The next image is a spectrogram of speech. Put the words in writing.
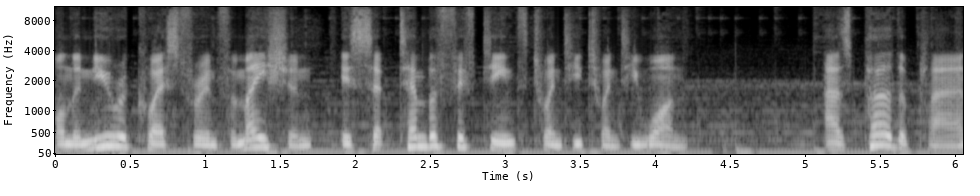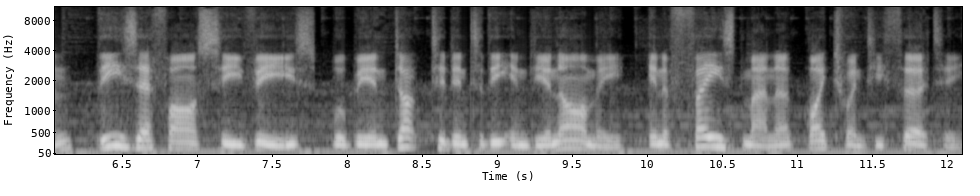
on the new request for information is September 15, 2021. As per the plan, these FRCVs will be inducted into the Indian Army in a phased manner by 2030.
